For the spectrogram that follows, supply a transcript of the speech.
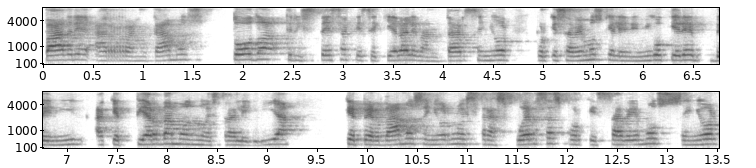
Padre, arrancamos toda tristeza que se quiera levantar, Señor porque sabemos que el enemigo quiere venir a que pierdamos nuestra alegría, que perdamos, Señor, nuestras fuerzas, porque sabemos, Señor,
